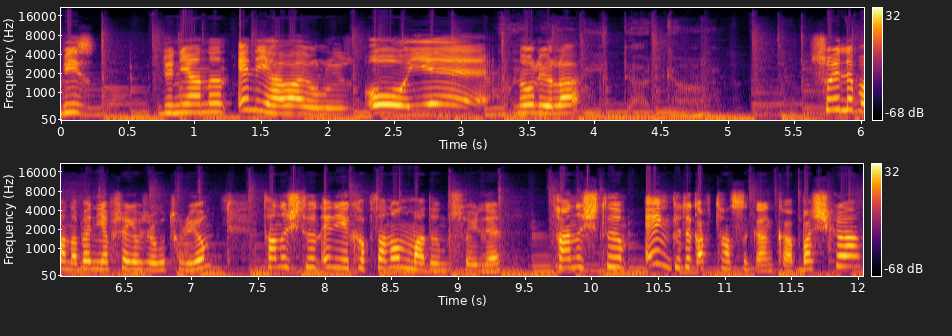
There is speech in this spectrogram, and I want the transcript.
Biz dünyanın en iyi hava yoluyuz. Oh yeah. Ne oluyor la? Söyle bana ben yapacak yapacak oturuyorum. Tanıştığın en iyi kaptan olmadığımı söyle. Tanıştığım en kötü kaptansın kanka. Başka?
